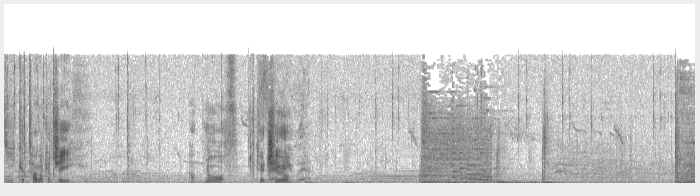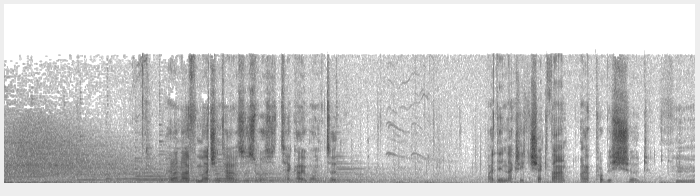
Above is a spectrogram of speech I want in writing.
the Katanakachi up north to Chigo. I don't know if merchant houses was a tech I wanted. I didn't actually check that. I probably should. Hmm.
